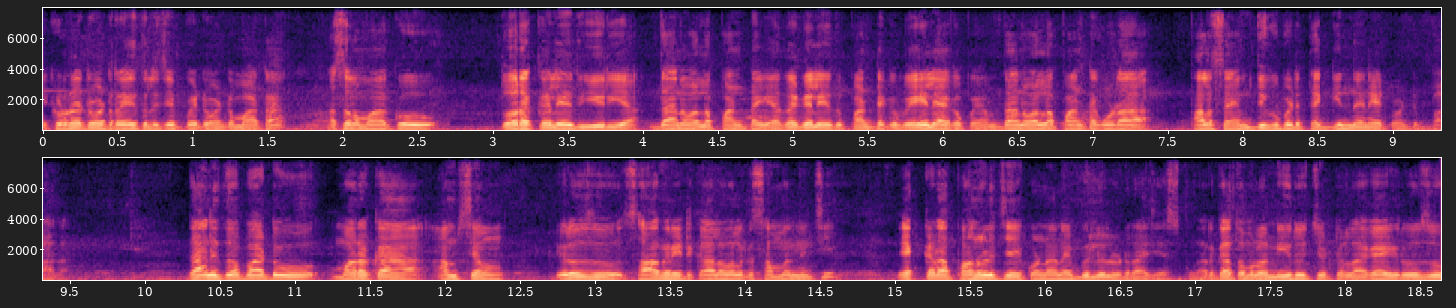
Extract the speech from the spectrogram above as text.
ఇక్కడ ఉన్నటువంటి రైతులు చెప్పేటువంటి మాట అసలు మాకు దొరకలేదు యూరియా. దానివల్ల పంట ఎదగలేదు పంటకు వేయలేకపోయాం. దానివల్ల పంట కూడా ఫలసాయం దిగుబడి తగ్గిందనేటువంటి బాధ. దానితో పాటు మరొక అంశం ఈరోజు సాగునీటి కాలువలకు సంబంధించి ఎక్కడ పనులు చేయకుండానే బిల్లులు డ్రా చేసుకున్నారు. గతంలో నీరు చెట్టులాగా ఈరోజు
